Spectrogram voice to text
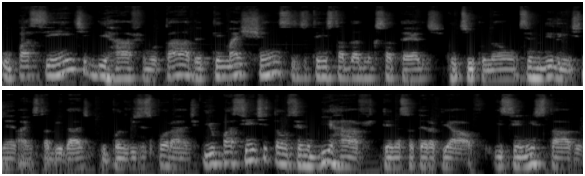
O paciente BRAF mutado ele tem mais chances de ter instabilidade no satélite, do tipo não síndrome de Lynch, né? A instabilidade do ponto de vista esporádico. E o paciente, então, sendo BRAF, tendo essa terapia alfa, e sendo instável,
